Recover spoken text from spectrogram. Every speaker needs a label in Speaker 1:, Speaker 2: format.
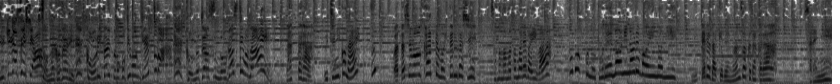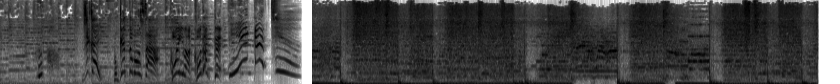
Speaker 1: 雪合戦しよう。
Speaker 2: そんなことより氷タイプのポケモンゲットだ。こんなチャンス逃す手はない。
Speaker 3: だったらうちに来ない？私も帰っても一人だしそのまま泊まればいいわ。コダックのトレーナーになればいいのに。見てるだけで満足だから。それに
